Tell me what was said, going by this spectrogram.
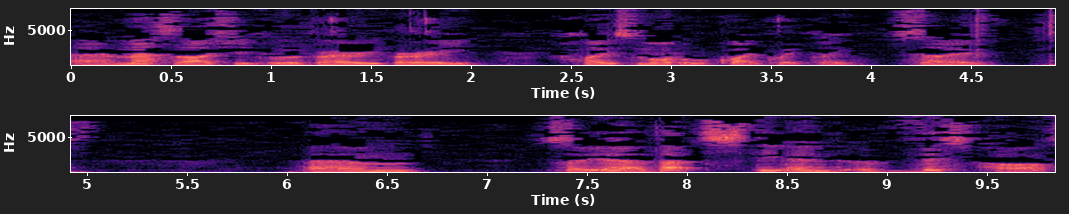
uh, massaged into a very, very close model quite quickly. So, um, so yeah, that's the end of this part.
